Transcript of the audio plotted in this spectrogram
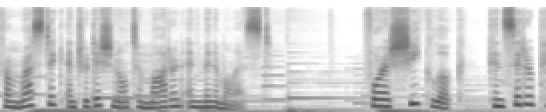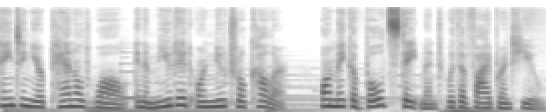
from rustic and traditional to modern and minimalist. For a chic look, consider painting your paneled wall in a muted or neutral color, or make a bold statement with a vibrant hue.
